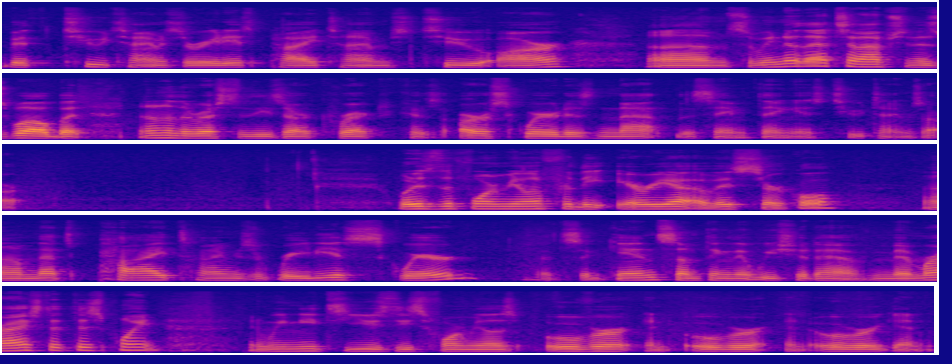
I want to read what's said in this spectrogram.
with 2 times the radius, pi times 2r. Um, so we know that's an option as well, but none of the rest of these are correct because r squared is not the same thing as 2 times r. What is the formula for the area of a circle? Um, that's pi times radius squared. That's again something that we should have memorized at this point, and we need to use these formulas over and over and over again.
